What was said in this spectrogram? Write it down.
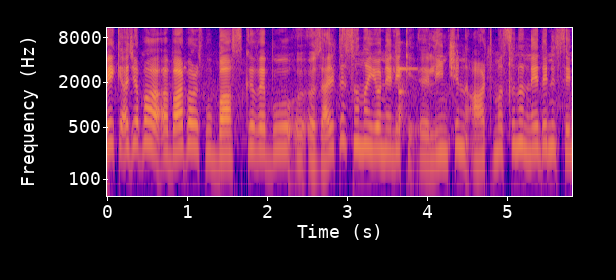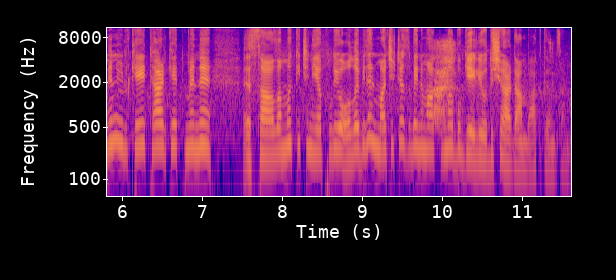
Peki acaba e, Barbaros bu baskı ve bu e, özellikle sana yönelik e, linçin artmasının nedeni senin ülkeyi terk etmeni sağlamak için yapılıyor olabilir mi? Açıkçası benim aklıma bu geliyor dışarıdan baktığım zaman.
